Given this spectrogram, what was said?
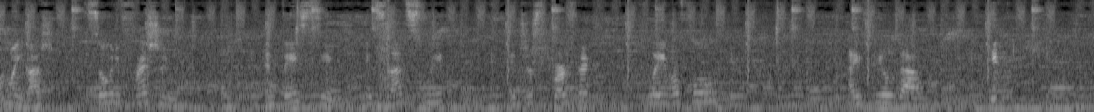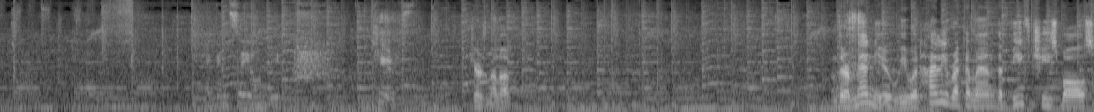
Oh my gosh, so refreshing and tasty. It's not sweet, it's just perfect, flavorful. I feel the kick. I can say only ah, cheers. Cheers, my love. On their menu, we would highly recommend the beef cheese balls,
